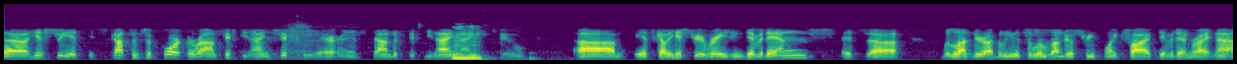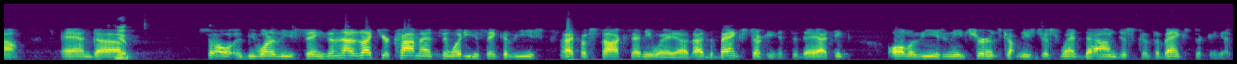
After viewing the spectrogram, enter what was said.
uh, history. It, has got some support around 59.60 there, and it's down to 59.92. Mm-hmm. Um, it's got a history of raising dividends. It's uh, a little under, I believe, it's a little under 3.5 dividend right now, and um, yep. So it'd be one of these things. And I'd like your comments and what do you think of these type of stocks anyway? Uh, the banks took a hit today. I think all of these and the insurance companies just went down just because the banks took a hit.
